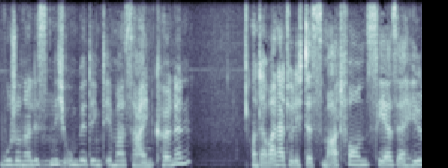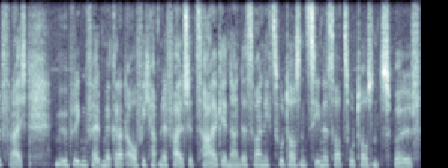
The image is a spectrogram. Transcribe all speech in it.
wo Journalisten mhm. nicht unbedingt immer sein können. Und da war natürlich das Smartphone sehr, sehr hilfreich. Im Übrigen fällt mir gerade auf, ich habe eine falsche Zahl genannt. Es war nicht 2010, es war 2012.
